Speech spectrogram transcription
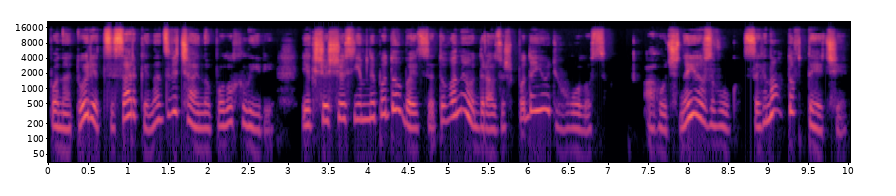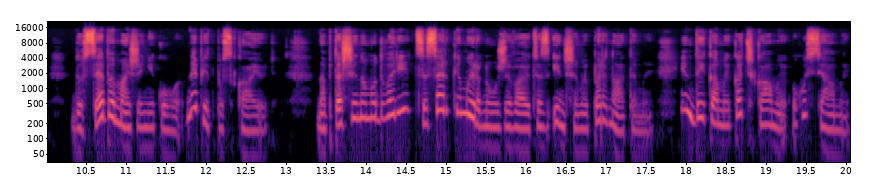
По натурі цесарки надзвичайно полохливі. Якщо щось їм не подобається, то вони одразу ж подають голос. А гучний звук сигнал до втечі, до себе майже нікого не підпускають. На пташиному дворі цесарки мирно уживаються з іншими пернатими індиками, качками, гусями,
